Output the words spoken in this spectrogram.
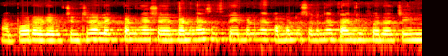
நான் போகிற வீடியோ பிடிச்சிருந்துச்சுன்னா லைக் பண்ணுங்கள் ஷேர் பண்ணுங்கள் சப்ஸ்கிரைப் பண்ணுங்கள் கமெண்ட்டில் சொல்லுங்கள் தேங்க்யூ ஃபார் வாட்சிங்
